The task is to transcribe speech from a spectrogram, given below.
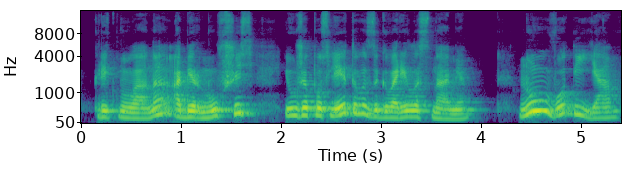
– крикнула она, обернувшись, и уже после этого заговорила с нами. «Ну, вот и я.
